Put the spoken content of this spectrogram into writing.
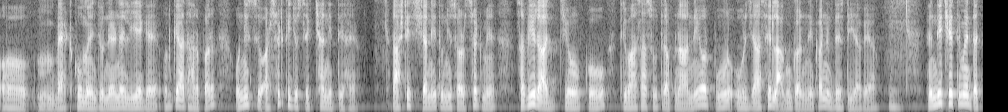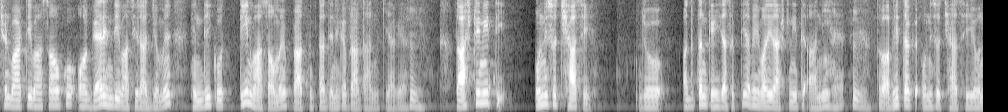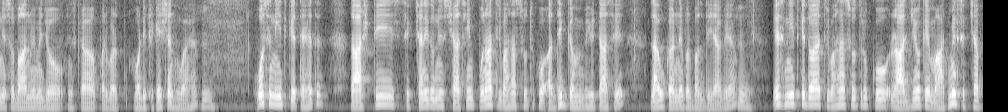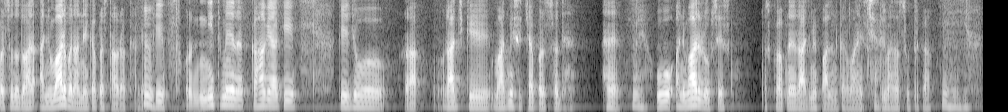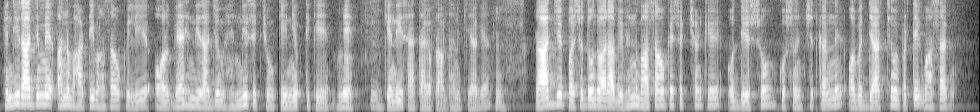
और बैठकों में जो निर्णय लिए गए उनके आधार पर उन्नीस सौ अड़सठ की जो शिक्षा नीति है राष्ट्रीय शिक्षा नीति उन्नीस सौ अड़सठ में सभी राज्यों को त्रिभाषा सूत्र अपनाने और पूर्ण ऊर्जा से लागू करने का निर्देश दिया गया। हिंदी क्षेत्र में दक्षिण भारतीय भाषाओं को और गैर हिंदी भाषी राज्यों में हिंदी को तीन भाषाओं में प्राथमिकता देने का प्रावधान किया गया। राष्ट्रीय नीति उन्नीस सौ छियासी जो अद्यतन कही जा सकती है अभी हमारी राष्ट्रीय नीति आनी है। तो अभी तक उन्नीस सौ उन्नीस में जो इसका परिवर्तन मॉडिफिकेशन हुआ है उस नीति के तहत राष्ट्रीय शिक्षा नीति उन्नीस छियासी में पुनः त्रिभाषा सूत्र को अधिक गंभीरता से लागू करने पर बल दिया गया। इस नीति के द्वारा त्रिभाषा सूत्र को राज्यों के माध्यमिक शिक्षा परिषदों द्वारा अनिवार्य बनाने का प्रस्ताव रखा गया कि नीति में कहा गया कि कि जो रा, राज्य के माध्यमिक शिक्षा परिषद हैं हैं वो अनिवार्य रूप से इस, इसको अपने राज्य में पालन करवाएँ इस त्रिभाषा सूत्र का। हिंदी राज्य में अन्य भारतीय भाषाओं के लिए और गैर हिंदी राज्यों में हिंदी शिक्षकों की नियुक्ति के में केंद्रीय सहायता का प्रावधान किया गया। राज्य परिषदों द्वारा विभिन्न भाषाओं के शिक्षण के उद्देश्यों को सुनिश्चित करने और विद्यार्थियों में प्रत्येक भाषा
